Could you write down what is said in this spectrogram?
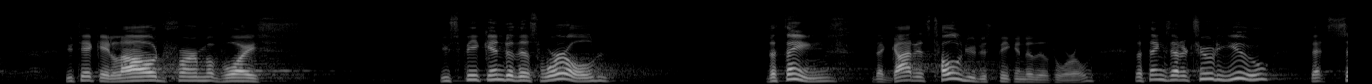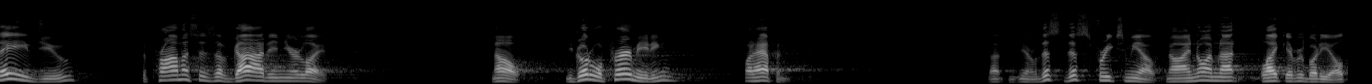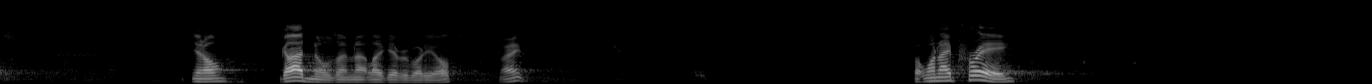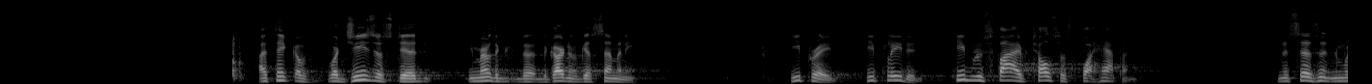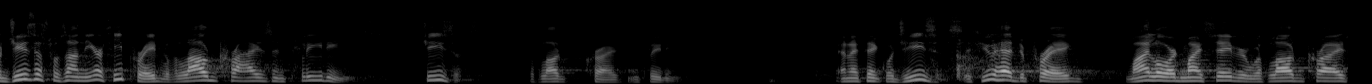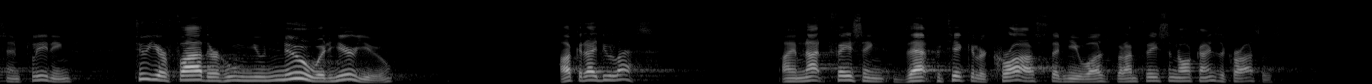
You take a loud, firm voice. You speak into this world the things that God has told you to speak into this world, the things that are true to you, that saved you, the promises of God in your life. Now, you go to a prayer meeting, what happens? But, you know, this, this freaks me out. Now, I know I'm not like everybody else. You know, God knows I'm not like everybody else, right? But when I pray, I think of what Jesus did. You remember the, the, the, Garden of Gethsemane? He prayed, he pleaded. Hebrews 5 tells us what happened. And it says, and when Jesus was on the earth, he prayed with loud cries and pleadings. Jesus, with loud cries and pleadings. And I think, well, Jesus, if you had to pray, my Lord, my Savior, with loud cries and pleadings to your Father, whom you knew would hear you, how could I do less? I am not facing that particular cross that he was, but I'm facing all kinds of crosses,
